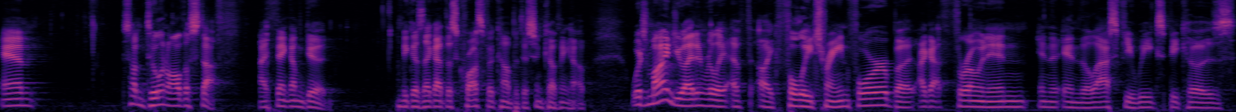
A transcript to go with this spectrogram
And so I'm doing all the stuff. I think I'm good because I got this CrossFit competition coming up, which, mind you, I didn't really like fully train for, but I got thrown in in the in the last few weeks because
